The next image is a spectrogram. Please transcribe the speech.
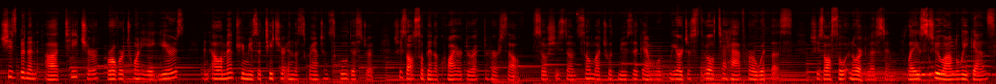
She's been a uh, teacher for over 28 years, an elementary music teacher in the Scranton School District. She's also been a choir director herself. So she's done so much with music, and we're, we are just thrilled to have her with us. She's also an organist and plays too on the weekends.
